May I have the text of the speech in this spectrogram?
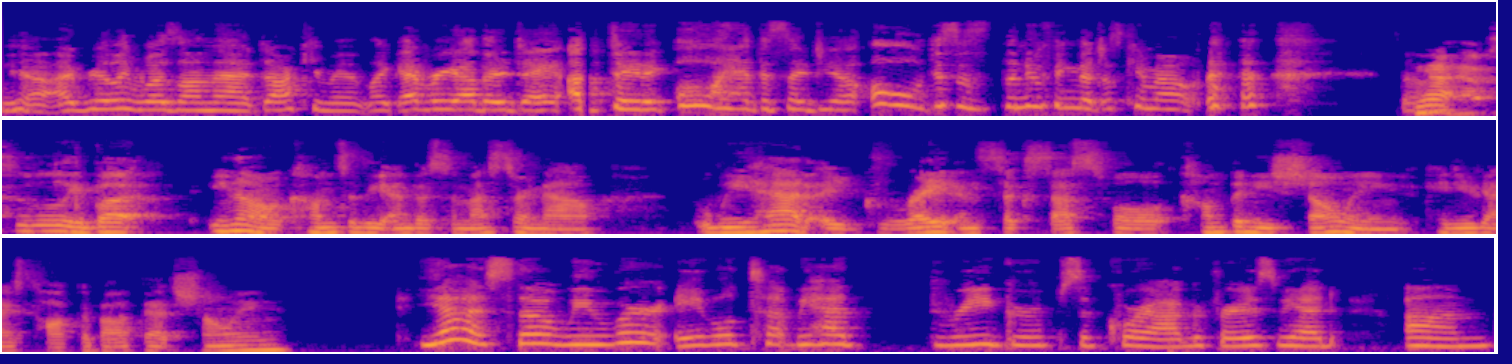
Yeah, I really was on that document like every other day, updating. Oh, I had this idea. Oh, this is the new thing that just came out. so. Yeah, absolutely. But you know, come to the end of semester now we had a great and successful company showing. Can you guys talk about that showing? Yeah, so we were able to, we had three groups of choreographers. We had, um,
